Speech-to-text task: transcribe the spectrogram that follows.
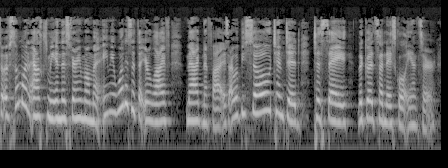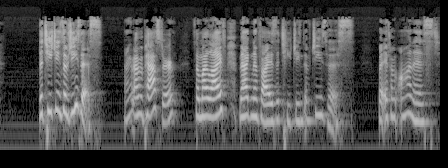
So if someone asked me in this very moment, Amy, what is it that your life magnifies? I would be so tempted to say the good Sunday school answer. The teachings of Jesus. I'm a pastor, so my life magnifies the teachings of Jesus. But if I'm honest,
